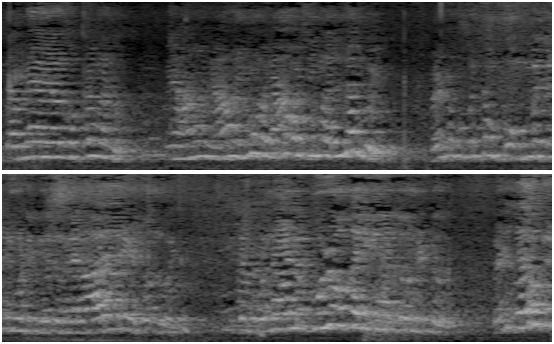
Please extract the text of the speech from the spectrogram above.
സ്വപ്നം കണ്ടു ഞാൻ ഞാൻ ഞാൻ നിങ്ങളെല്ലാം പോയി രണ്ട് മുഖത്തും പൊമ്പച്ചിട്ട് ഇങ്ങോട്ട് കയറി ആരാരും എടുത്തോണ്ട് പോയി പക്ഷെ പൊന്നാണ്ട് പുഴുവൊക്കെ ഇരിക്കുന്ന എടുത്തുകൊണ്ടിട്ടു വേണ്ട ചേർന്ന്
